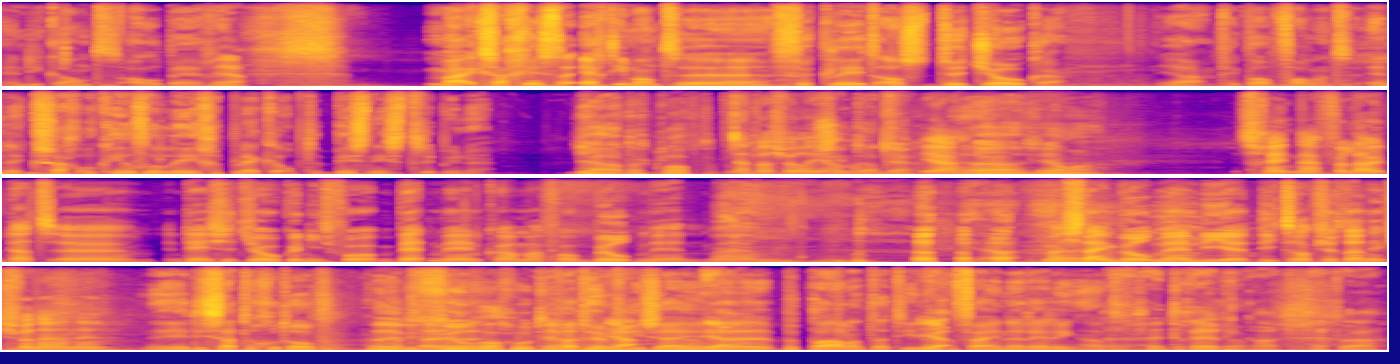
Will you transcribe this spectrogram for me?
en die kant Albergen. Ja. Maar ik zag gisteren echt iemand eh, verkleed als de Joker. Ja, vind ik wel opvallend. En ik zag ook heel veel lege plekken op de business tribune. Ja, dat klopt. Dat was wel jammer. Ja. Ja, dat is jammer. Het schijnt naar verluid dat eh, deze joker niet voor Batman kwam, maar voor Bultman. Maar, Ja. maar Stijn Bultman die, eh, die trok zich daar niks van aan, hè? Nee, die zat er goed op. Nee, die viel eh, wel goed. En Ja. wat Humphrey Ja. zei, eh, bepalend dat hij Ja. nog een fijne redding had. Dat zijn de redding had, echt waar.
